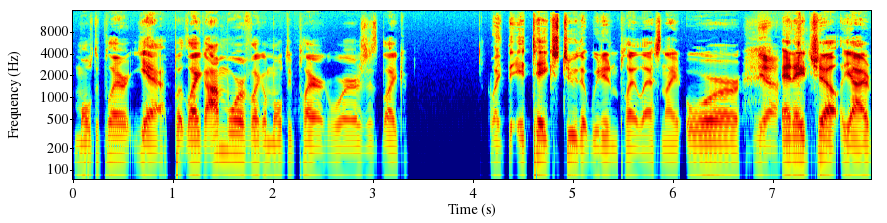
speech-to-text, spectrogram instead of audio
multiplayer? Yeah, but like I'm more of like a multiplayer, whereas it's like like the It Takes Two that we didn't play last night, or Yeah, NHL. Yeah, I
